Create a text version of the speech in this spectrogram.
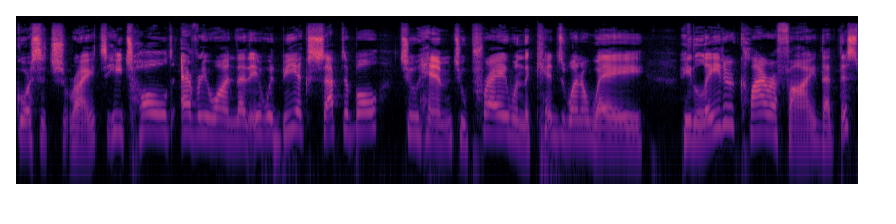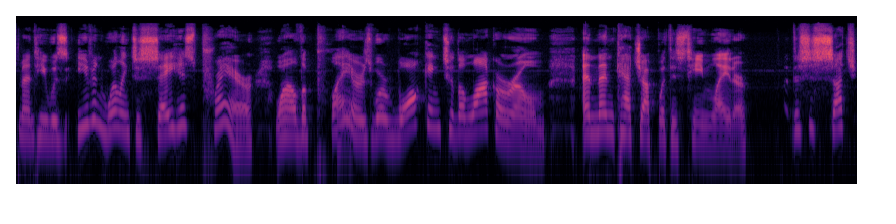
Gorsuch writes, he told everyone that it would be acceptable to him to pray when the kids went away. He later clarified that this meant he was even willing to say his prayer while the players were walking to the locker room and then catch up with his team later this is such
